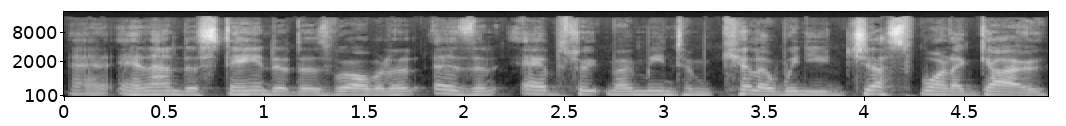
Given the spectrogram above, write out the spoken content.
and, and, understand it as well, but it is an absolute momentum killer when you just want to go.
